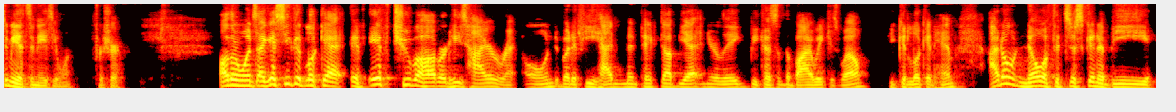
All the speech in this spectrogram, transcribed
to me, it's an easy one for sure. Other ones, I guess you could look at if if Chuba Hubbard, he's higher rent owned, but if he hadn't been picked up yet in your league because of the bye week as well, you could look at him. I don't know if it's just going to be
